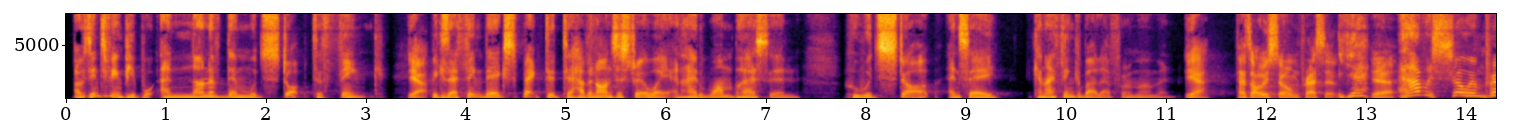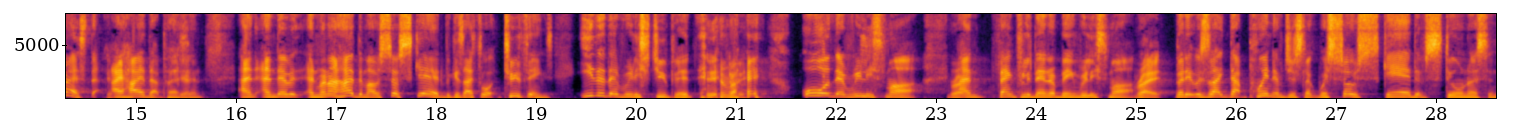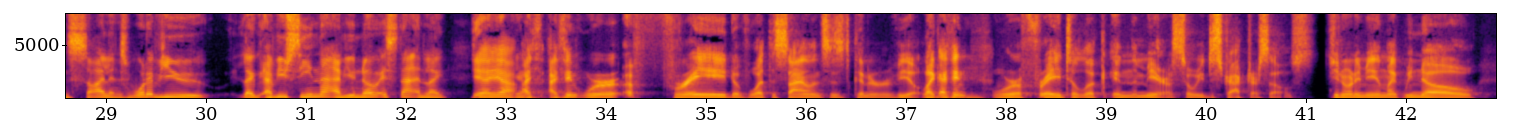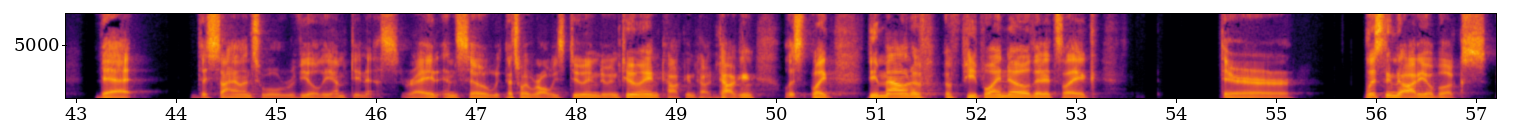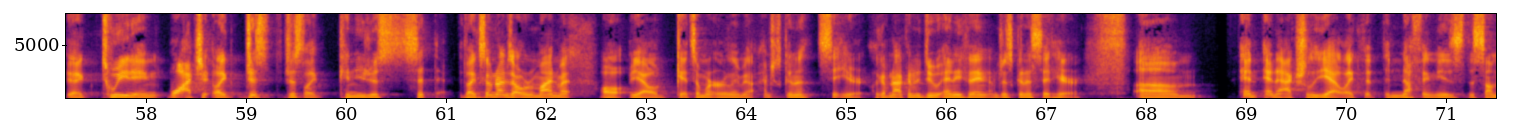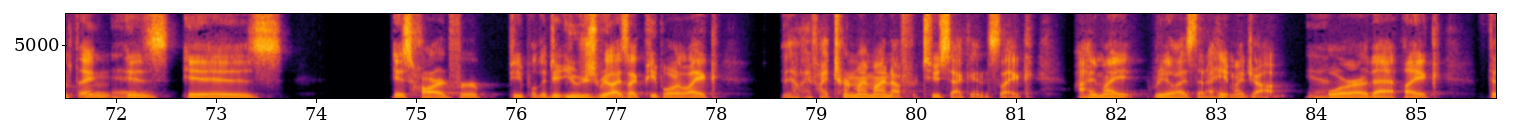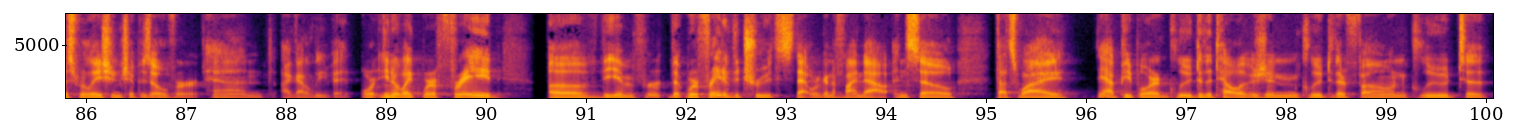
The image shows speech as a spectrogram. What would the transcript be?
I was interviewing people and none of them would stop to think yeah. because I think they expected to have an answer straight away. And I had one person who would stop and say, Can I think about that for a moment? Yeah. That's always so impressive. Yeah. Yeah. And I was so impressed. I hired that person. And and there was, and when I hired them, I was so scared because I thought two things. Either they're really stupid, right? Or they're really smart. Right. And thankfully they ended up being really smart. Right. But it was like that point of just like we're so scared of stillness and silence. What have you like have you seen that? Have you noticed that? And like Yeah, yeah. Yeah. I th- I think we're afraid of what the silence is going to reveal. Like I think mm. we're afraid to look in the mirror, so we distract ourselves. Do you know what I mean? Like we know that the silence will reveal the emptiness, right? And so that's why we're always doing, doing, doing, talking, talking, talking. Listen, like the amount of of people I know that it's like they're listening to audiobooks, like tweeting, watching, like just just like can you just sit there? Like sometimes I'll remind my I'll yeah, I'll get somewhere early and be like, I'm just gonna sit here. Like I'm not gonna do anything. I'm just gonna sit here. Um and and actually, yeah, like that the nothing is the something Yeah. is is is hard for people to do. You just realize like people are like, you know, if I turn my mind off for two seconds, like I might realize that I hate my job yeah. or that like this relationship is over and I got to leave it. Or you know like we're afraid of the info that we're afraid of the truths that we're going to mm-hmm. find out. And so that's why yeah, people are glued to the television, glued to their phone, glued to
